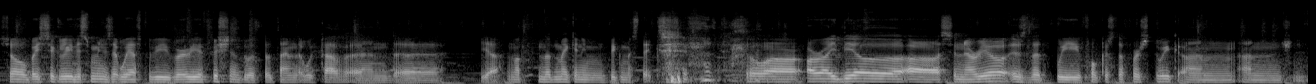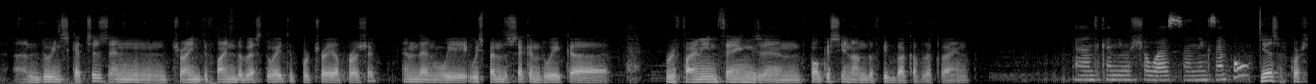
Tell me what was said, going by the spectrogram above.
So basically, this means that we have to be very efficient with the time that we have and uh, yeah, not, not make any big mistakes. so uh, our ideal uh, scenario is that we focus the first week on, on, on doing sketches and trying to find the best way to portray a project. And then we, we spend the second week uh, refining things and focusing on the feedback of the client. And can you show us an example? Yes, of course.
